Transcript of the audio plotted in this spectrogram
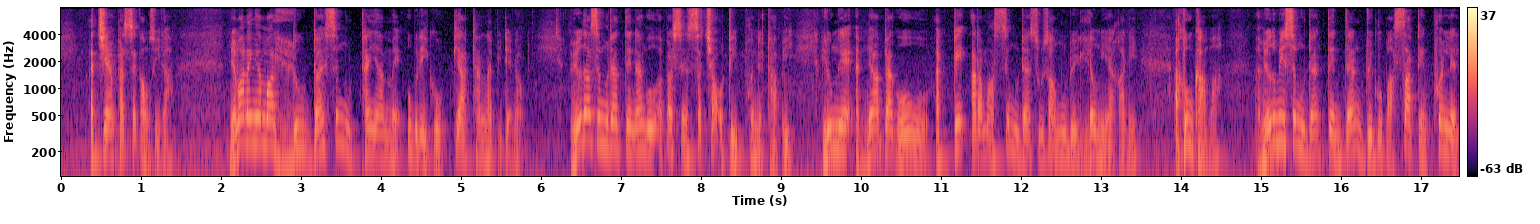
။အကြံဖတ်စစ်ကောင်စီက မြန်မာနိုင်ငံမှာလူတိုင်းစစ်မှုထမ်းရမယ့်ဥပဒေကိုပြဋ္ဌာန်းလိုက်ပြီးတဲ့နောက်အမျိုးသားစစ်မှုထမ်းတင်တန်းကိုအပတ်စဉ်16အထိဖွင့်လှစ်ထားပြီးလူငယ်အများပြားကိုအတင်းအဓမ္မစစ်မှုထမ်းစုဆောင်းမှုတွေလုပ်နေရကနေအခုအခါမှာအမျိုးသမီးစစ်မှုထမ်းတင်တန်းတွေကိုပါစတင်ဖွင့်လှစ်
